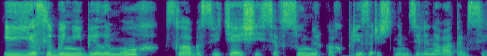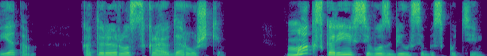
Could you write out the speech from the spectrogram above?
и если бы не белый мох, слабо светящийся в сумерках призрачным зеленоватым светом, который рос с краю дорожки, Маг, скорее всего, сбился бы с пути.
